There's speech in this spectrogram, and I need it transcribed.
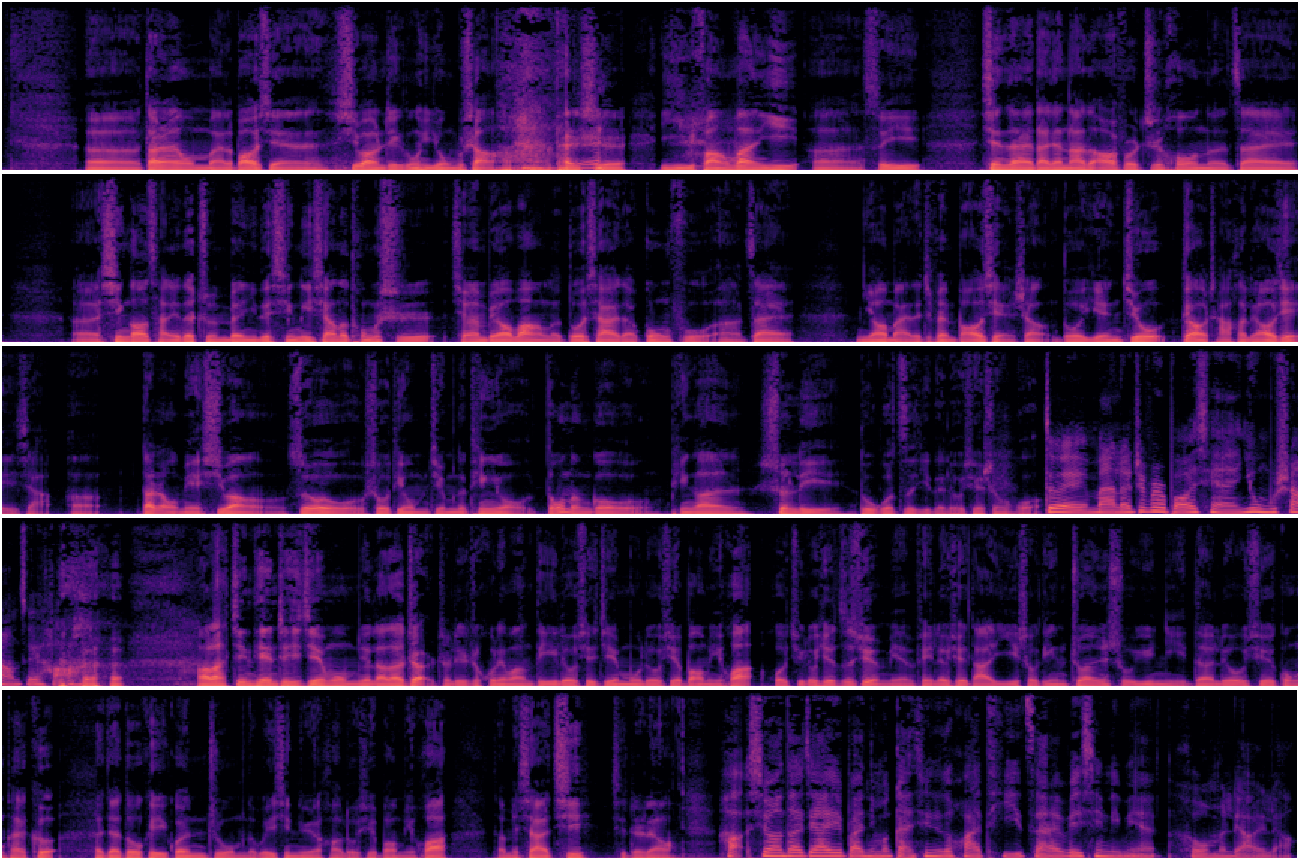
呃，当然我们买了保险，希望这个东西用不上哈，但是以防万一啊，所以现在大家拿到 offer 之后呢，在呃兴高采烈的准备你的行李箱的同时，千万不要忘了多下一点功夫啊，在你要买的这份保险上多研究、调查和了解一下啊。当然，我们也希望所有收听我们节目的听友都能够平安顺利度过自己的留学生活。对，买了这份保险用不上最好。好了，今天这期节目我们就聊到这儿。这里是互联网第一留学节目《留学爆米花》，获取留学资讯、免费留学答疑、收听专属于你的留学公开课，大家都可以关注我们的微信订阅号“留学爆米花”。咱们下期接着聊。好，希望大家也把你们感兴趣的话题在微信里面和我们聊一聊。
